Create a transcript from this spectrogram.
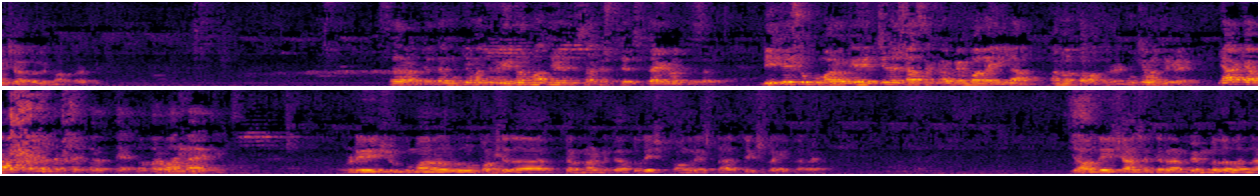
ವಿಚಾರದಲ್ಲಿ ಮಾತಾಡ್ತೀನಿ. ಸರ್ ಜೊತೆ ಮುಖ್ಯಮಂತ್ರಿಗಳು ಇನ್ನೊಂದು ಮಾತು ಹೇಳಿದ್ರೆ ಸಾಕಷ್ಟು ಚರ್ಚಿತಾಗಿರುತ್ತೆ ಸರ್ ಡಿ ಕೆ ಶಿವಕುಮಾರ್ ಅವರಿಗೆ ಹೆಚ್ಚಿನ ಶಾಸಕರ ಬೆಂಬಲ ಇಲ್ಲ ಅನ್ನುವಂತ ಮಾತನ್ನು ಮುಖ್ಯಮಂತ್ರಿಗಳೇ. ಯಾಕೆ ಆ ಮಾತು ಬರುತ್ತೆ ಅಥವಾ ಬರುವ ಅನಿವಾರ್ಯತೆ? ನೋಡಿ ಶಿವಕುಮಾರ್ ಅವರು ಪಕ್ಷದ ಕರ್ನಾಟಕ ಪ್ರದೇಶ ಕಾಂಗ್ರೆಸ್ನ ಅಧ್ಯಕ್ಷರಾಗಿದ್ದಾರೆ. ಯಾವುದೇ ಶಾಸಕರ ಬೆಂಬಲವನ್ನ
